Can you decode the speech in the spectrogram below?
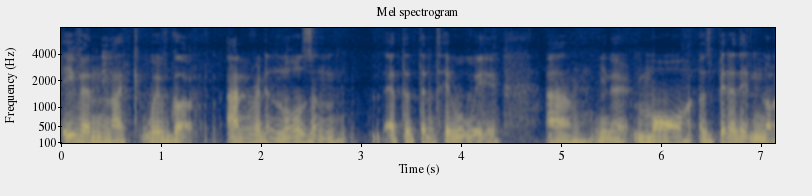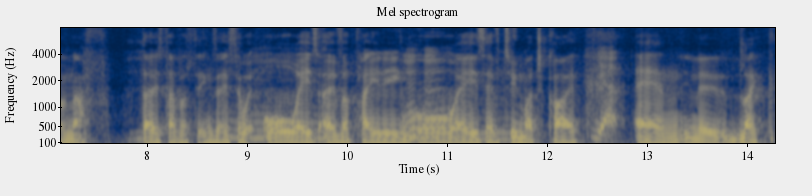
even like we've got unwritten laws and at the dinner table where, um, you know, more is better than not enough. Mm-hmm. Those type of things. Eh? So we're mm-hmm. always overplating, mm-hmm. always have too much kai. Yeah. And you know, like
